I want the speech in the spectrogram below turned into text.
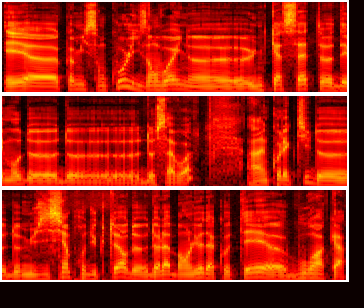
Et euh, comme ils sont cool, ils envoient une, euh, cassette démo de, de, sa voix à un collectif de, musiciens producteurs de, la banlieue d'à côté, Bouraka.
